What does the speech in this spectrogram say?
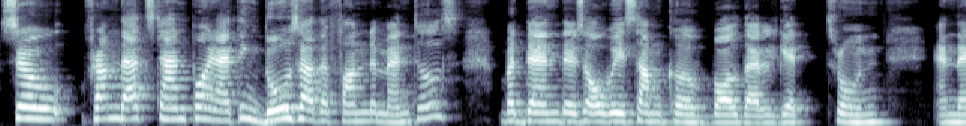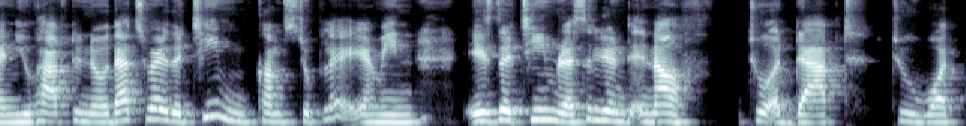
So from that standpoint i think those are the fundamentals but then there's always some curveball that'll get thrown and then you have to know that's where the team comes to play. I mean is the team resilient enough to adapt to what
